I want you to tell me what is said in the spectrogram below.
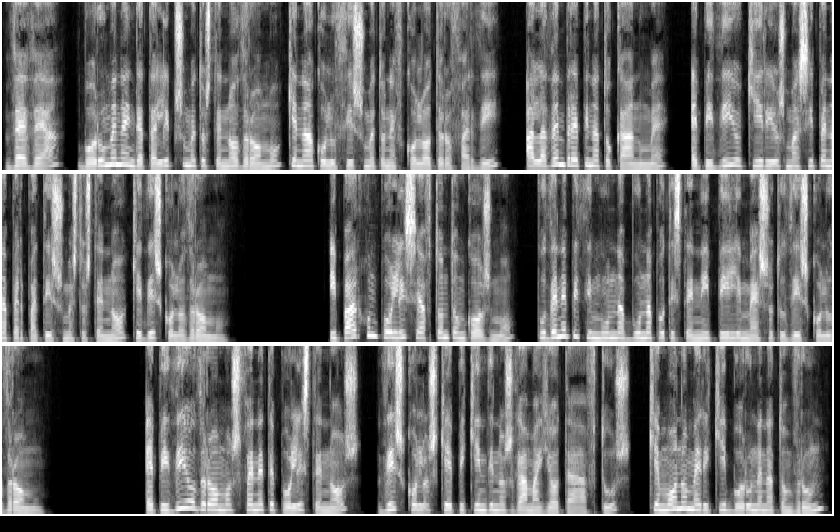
Βέβαια, μπορούμε να εγκαταλείψουμε το στενό δρόμο και να ακολουθήσουμε τον ευκολότερο φαρδί, αλλά δεν πρέπει να το κάνουμε, επειδή ο κύριος μας είπε να περπατήσουμε στο στενό και δύσκολο δρόμο. Υπάρχουν πολλοί σε αυτόν τον κόσμο, που δεν επιθυμούν να μπουν από τη στενή πύλη μέσω του δύσκολου δρόμου. Επειδή ο δρόμος φαίνεται πολύ στενός, δύσκολος και επικίνδυνος γάμα γιώτα αυτούς, και μόνο μερικοί μπορούν να τον βρουν,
